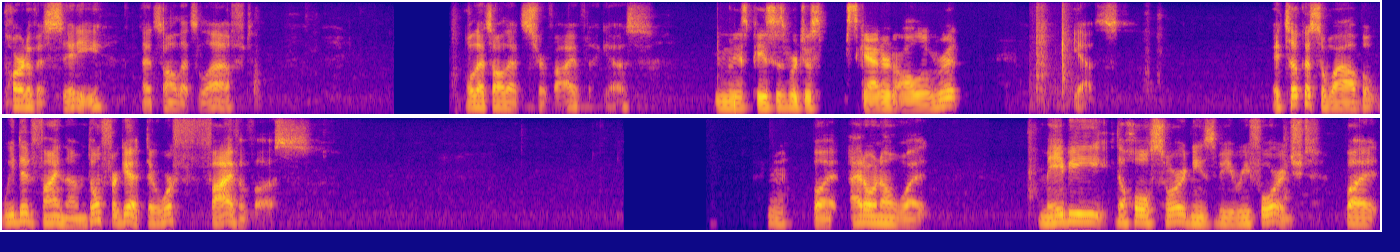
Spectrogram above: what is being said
part of a city. That's all that's left. Well, that's all that's survived, I guess. These pieces were just scattered all over it. Yes. It took us a while, but we did find them. Don't forget, there were five of us. Hmm. But I don't know what. Maybe the whole sword needs to be reforged, but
